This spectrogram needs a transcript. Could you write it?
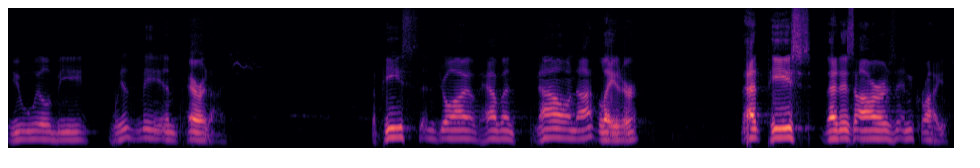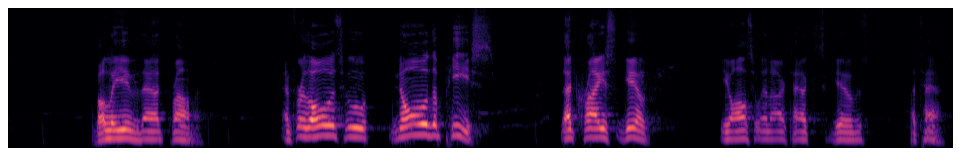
you will be with me in paradise. The peace and joy of heaven now, not later that peace that is ours in Christ. Believe that promise. And for those who know the peace that Christ gives, he also in our text gives a task.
